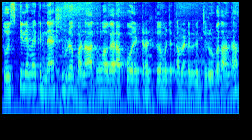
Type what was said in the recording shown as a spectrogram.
तो इसके लिए मैं एक नेक्स्ट वीडियो बना दूँगा। अगर आपको इंटरेस्ट हो मुझे कमेंट करके ज़रूर बताना।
